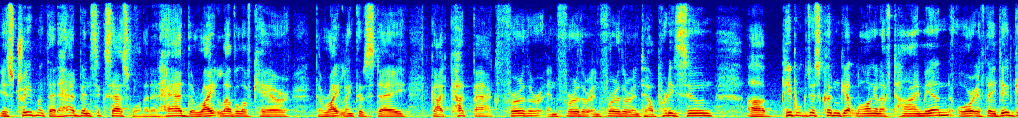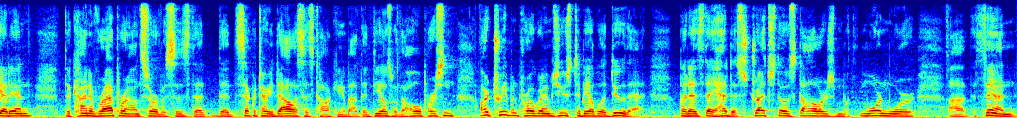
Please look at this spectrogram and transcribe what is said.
is treatment that had been successful, that had had the right level of care, the right length of stay, got cut back further and further and further until pretty soon uh, people just couldn't get long enough time in, or if they did get in, the kind of wraparound services that, that Secretary Dallas is talking about that deals with the whole person, our treatment programs used to be able to do that. But as they had to stretch those dollars more and more uh, thin,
